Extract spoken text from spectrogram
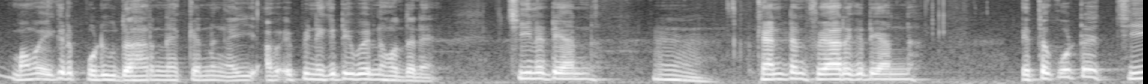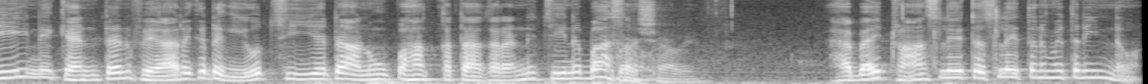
මම ඒකට පොඩි උදාහරණයක් කියන්නම්. අයි අපි නෙගටිව් වෙන්න හොඳ නැහැ. චීනට යන්න. කැන්ටන් ෆෙයාර් එකට යන්න. එතකොට චීනේ කැන්ටන් ෆෙයාර් එකට ගියොත් 195ක් කතා කරන්නේ චීන භාෂාවෙන්. හැබැයි ට්‍රාන්ස්ලේටර්ස්ලා එතන මෙතන ඉන්නවා.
